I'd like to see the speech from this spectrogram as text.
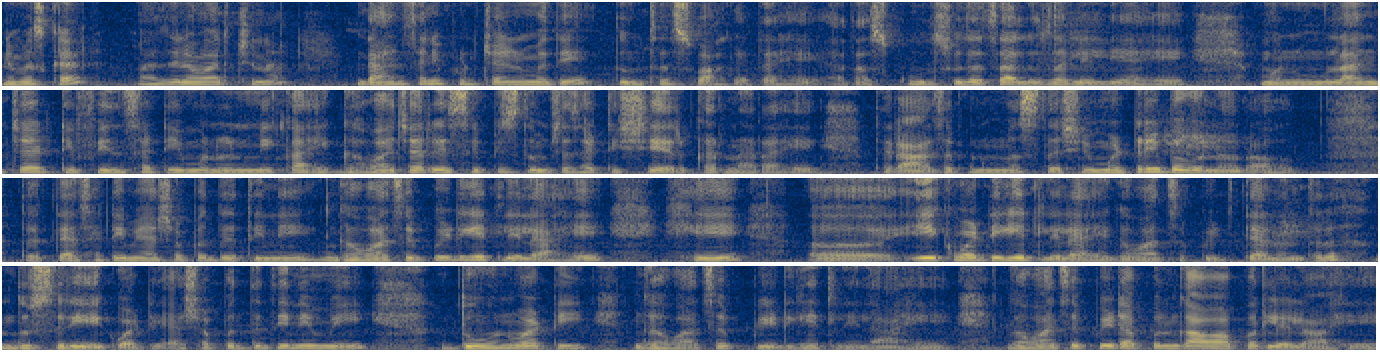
नमस्कार माझे नाव अर्चना डान्स आणि फूड चॅनलमध्ये तुमचं स्वागत आहे. आता स्कूलसुद्धा चालू झालेली आहे. म्हणून मुलांच्या टिफिनसाठी म्हणून मी काही गव्हाच्या रेसिपीज तुमच्यासाठी शेअर करणार आहे. तर आज आपण मस्त अशी मटरी बनवणार आहोत. तर त्यासाठी मी अशा पद्धतीने गव्हाचं पीठ घेतलेलं आहे. हे एक वाटी घेतलेलं आहे गव्हाचं पीठ. त्यानंतर दुसरी एक वाटी. अशा पद्धतीने मी दोन वाटी गव्हाचं पीठ घेतलेलं आहे. गव्हाचं पीठ आपण का वापरलेलं आहे?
